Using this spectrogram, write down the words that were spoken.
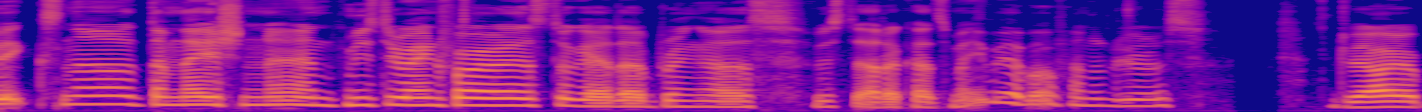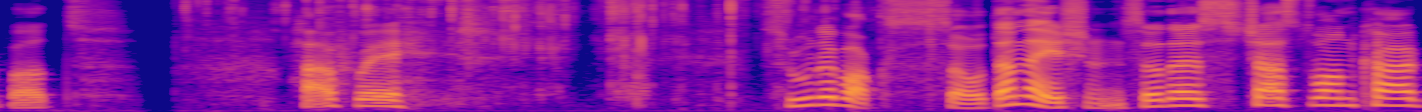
picks now. Damnation and Misty Rainforest together bring us with the other cards maybe above 100 euros. And we are about halfway through the box. So damnation. So there's just one card,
